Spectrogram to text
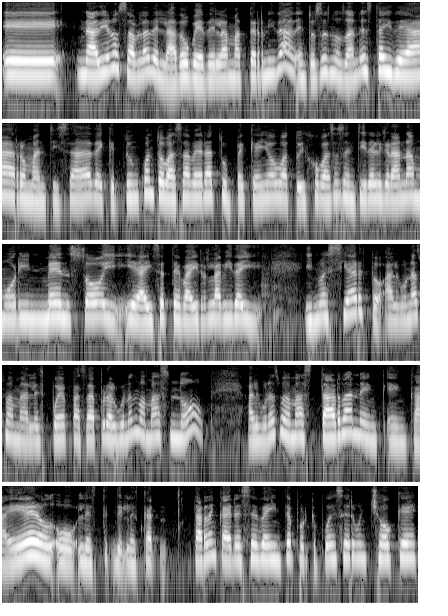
eh, nadie nos habla del lado B de la maternidad. Entonces nos dan esta idea romantizada de que tú en cuanto vas a ver a tu pequeño o a tu hijo vas a sentir el gran amor inmenso y, y ahí se te va a ir la vida y, y, no es cierto. algunas mamás les puede pasar, pero algunas mamás no. Algunas mamás tardan en, en caer o, o les, les, tardan en caer ese 20 porque puede ser un choque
